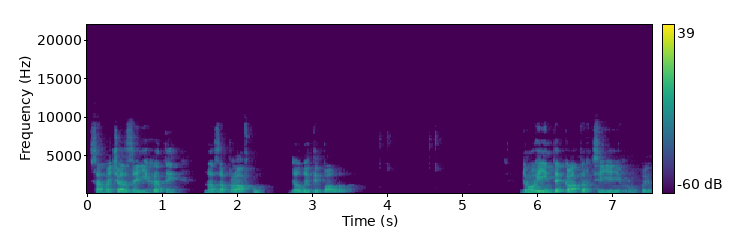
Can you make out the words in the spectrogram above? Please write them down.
Саме час заїхати на заправку, долити паливо. Другий індикатор цієї групи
